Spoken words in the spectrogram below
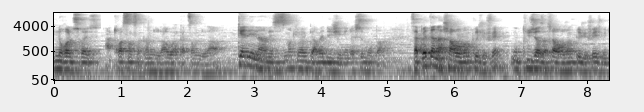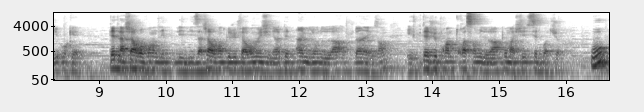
une Rolls-Royce à 350 dollars ou à 400 dollars. Quel est l'investissement qui va me permettre de générer ce montant? Ça peut être un achat-revente que je fais ou plusieurs achats-reventes que je fais. Je me dis, ok, peut-être l'achat-revente, les, les, achats-reventes que je vais faire vont me générer peut-être 1 million de dollars. Je donne un exemple. Et peut-être je vais prendre 300 000 dollars pour m'acheter cette voiture. Ou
